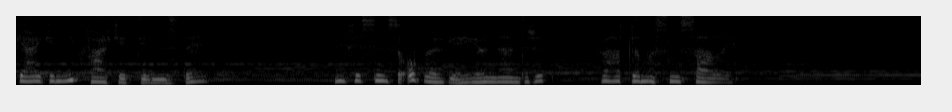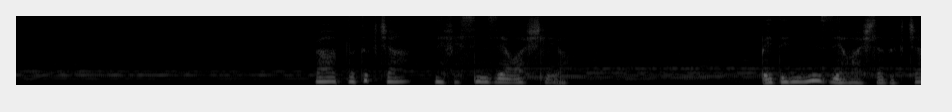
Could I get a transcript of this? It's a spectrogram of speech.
Gerginlik fark ettiğinizde nefesinizi o bölgeye yönlendirip rahatlamasını sağlayın. Rahatladıkça nefesiniz yavaşlıyor. Bedeniniz yavaşladıkça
